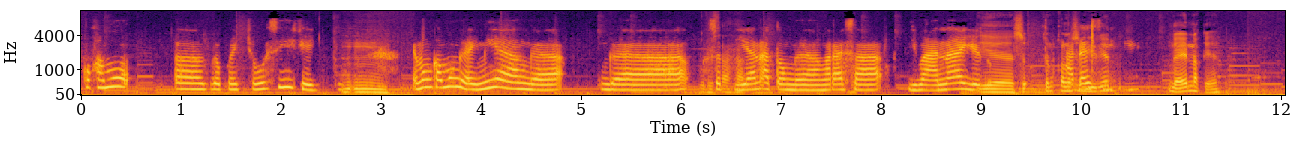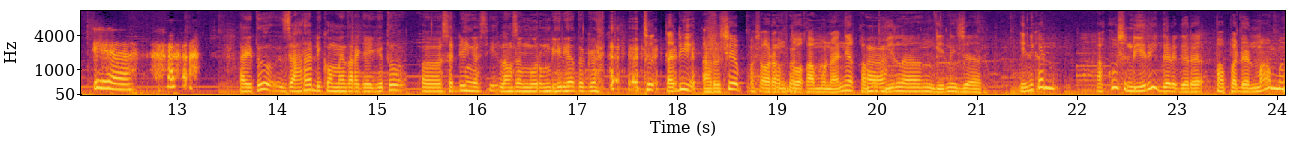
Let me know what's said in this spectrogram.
kok kamu eh, gak punya cowok sih kayak gitu? Mm-mm. Emang kamu nggak ini ya nggak nggak kesepian atau nggak ngerasa gimana gitu? Iya, so- kan kalau ada sendirian sih. nggak enak ya. Iya. Nah, itu Zahra di komentar kayak gitu eh, sedih nggak sih? Langsung ngurung diri atau gimana? Tuh tadi harusnya pas orang tua kamu nanya kamu Ah. bilang gini Zar. Ini kan aku sendiri gara-gara papa dan mama.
